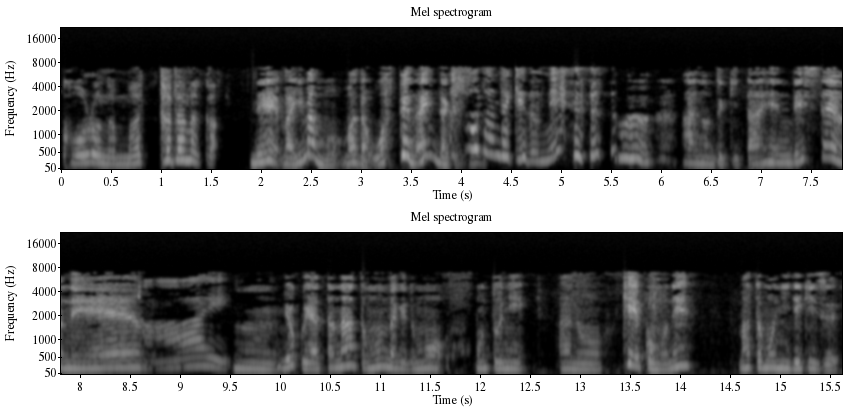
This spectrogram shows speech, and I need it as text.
コロナ真っ只中。ねまあ今もまだ終わってないんだけど、そうなんだけどね。うんあの時大変でしたよね。はーい。うん、よくやったなと思うんだけども、本当に、あの、稽古もね、まともにできず、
